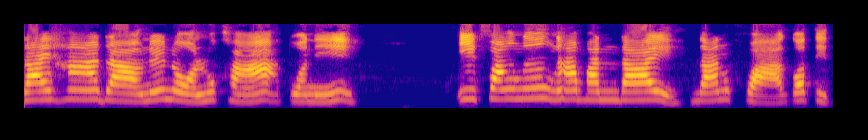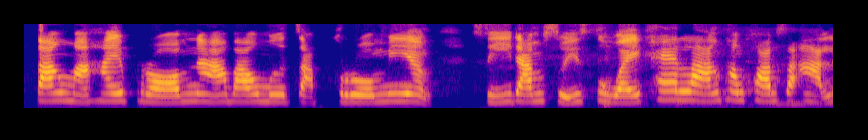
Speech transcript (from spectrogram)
ได้ 5 ดาวแน่นอนลูกค้าตัวนี้ อีกฝั่งหนึ่งนะคะบันไดด้านขวาก็ติดตั้งมาให้พร้อมนะคะเบามือจับโครเมียม สีดำสวยๆ แค่ล้างทำความสะอาดเ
